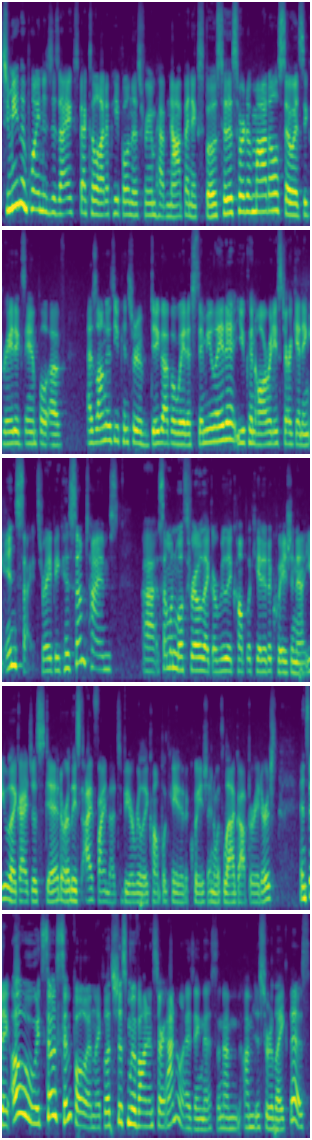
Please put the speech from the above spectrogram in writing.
to me, the point is, is I expect a lot of people in this room have not been exposed to this sort of model, so it's a great example of as long as you can sort of dig up a way to simulate it, you can already start getting insights, right? Because sometimes uh, someone will throw like a really complicated equation at you, like I just did, or at least I find that to be a really complicated equation with lag operators, and say, "Oh, it's so simple," and like let's just move on and start analyzing this. And I'm I'm just sort of like this.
